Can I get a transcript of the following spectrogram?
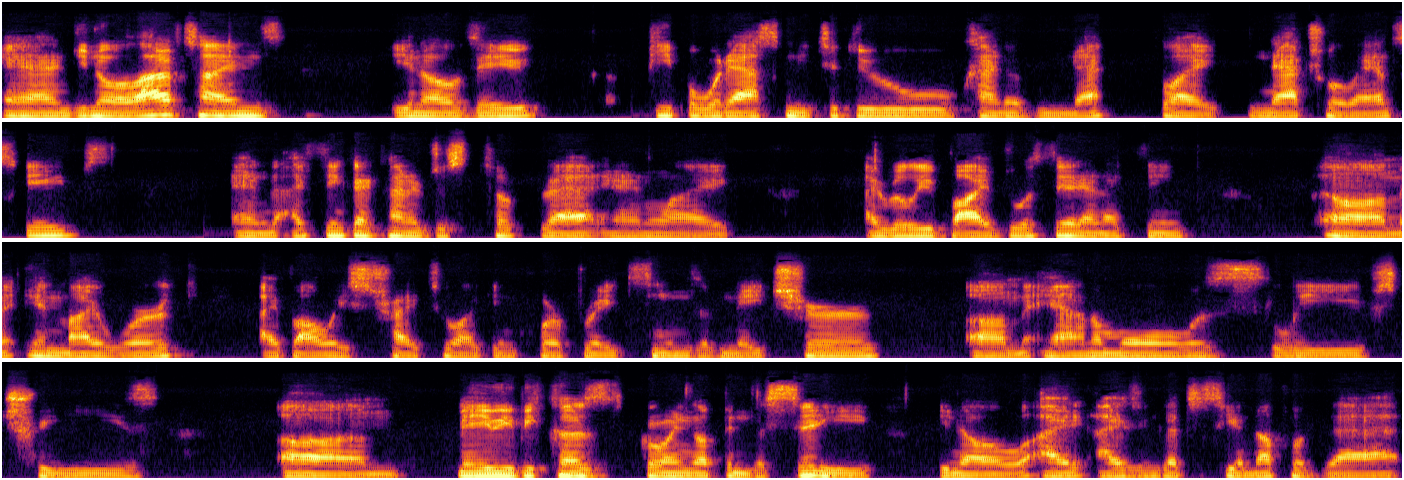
And, you know, a lot of times, you know, they, people would ask me to do kind of net, like natural landscapes. And I think I kind of just took that and like, I really vibed with it. And I think um, in my work, I've always tried to like incorporate scenes of nature um, animals, leaves, trees. Um, maybe because growing up in the city, you know, I, I didn't get to see enough of that.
